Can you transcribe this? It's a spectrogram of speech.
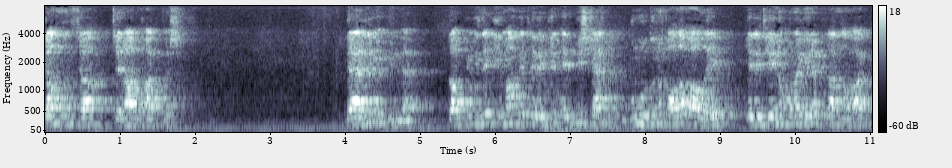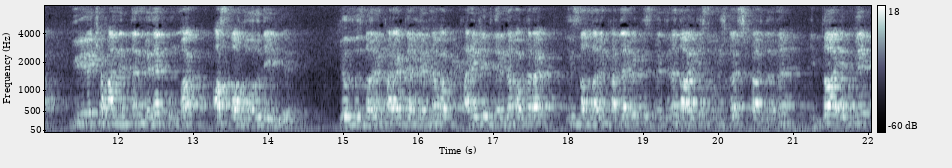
yalnızca Cenab-ı Hak'tır. Değerli müminler, Rabbimize iman ve tevekkül etmişken umudunu fala bağlayıp geleceğini ona göre planlamak, büyü ve kehanetten medet ummak asla doğru değildir. Yıldızların karakterlerine bak, hareketlerine bakarak insanların kader ve kısmetine dair sonuçlar çıkardığını iddia etmek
